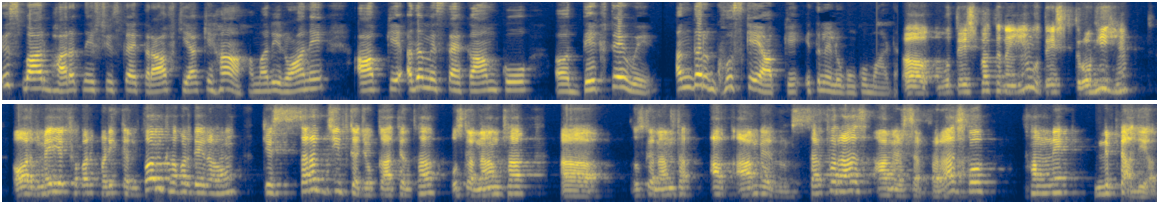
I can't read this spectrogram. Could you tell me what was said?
इस बार भारत ने इस चीज़ का इतराफ किया कि हाँ हमारी रॉ ने आपके अदम इस्तेकाम को देखते हुए अंदर घुस के आपके इतने लोगों को मार डाला। वो देशभक्त नहीं है वो देशद्रोही है। और मैं ये खबर बड़ी कंफर्म खबर दे रहा हूँ कि सरबजीत का जो कातिल था उसका नाम था आ, उसका नाम था अब आमिर सरफराज। आमिर सरफराज को हमने निपटा दिया।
